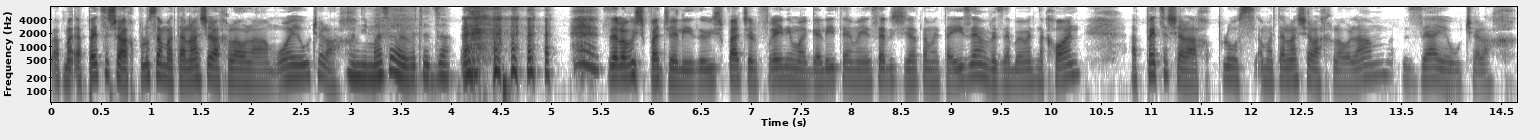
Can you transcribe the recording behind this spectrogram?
הפצע שלך פלוס המתנה שלך לעולם הוא הייעוד שלך. אני מה זה אוהבת את זה. זה לא משפט שלי, זה משפט של פריידי מרגלית, מייסד שיטת המטאיזם, וזה באמת נכון. הפצע שלך פלוס המתנה שלך לעולם, זה הייעוד שלך.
